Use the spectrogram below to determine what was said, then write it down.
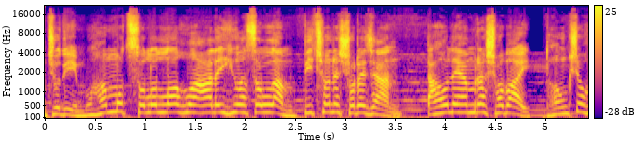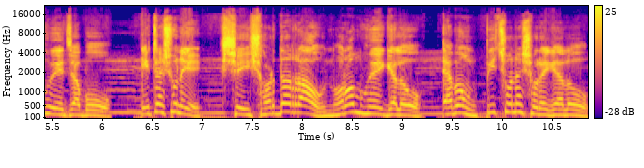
যদি মুহাম্মদ সাল্লাল্লাহু আলাইহি ওয়াসাল্লাম পিছনে সরে যান, তাহলে আমরা সবাই ধ্বংস হয়ে যাব। এটা শুনে সেই সর্দাররাও নরম হয়ে গেল এবং পিছনে সরে গেল।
